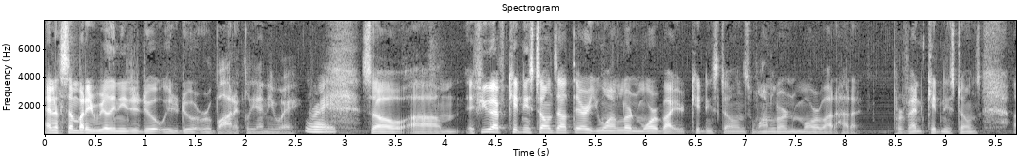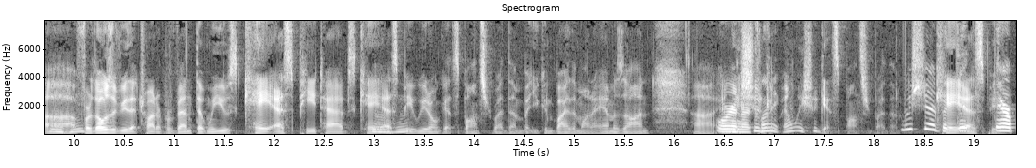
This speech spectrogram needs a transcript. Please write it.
And if somebody really needed to do it, we do it robotically anyway. Right. So um, if you have kidney stones out there, you want to learn more about your kidney stones, want to learn more about how to prevent kidney stones. Uh, Mm-hmm. For those of you that try to prevent them, we use KSP tabs. KSP, Mm-hmm. we don't get sponsored by them, but you can buy them on Amazon. Uh, Or and in we our should clinic. Get, and we should get sponsored by them. We should, but they're, KSP. they're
